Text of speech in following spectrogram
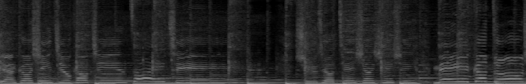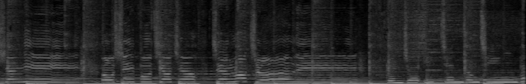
两颗心就靠近在一起，数着天上星星，每一颗都像你，哦，幸福悄悄降落这里，跟着一见钟情的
